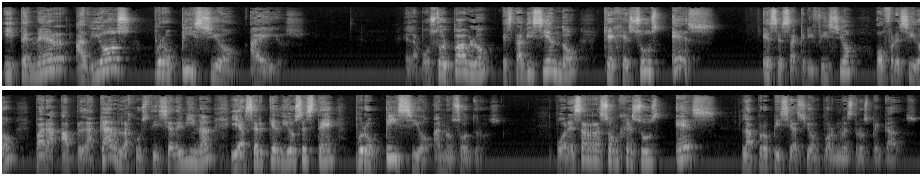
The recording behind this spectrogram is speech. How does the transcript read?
y tener a Dios propicio a ellos. El apóstol Pablo está diciendo que Jesús es ese sacrificio ofrecido para aplacar la justicia divina y hacer que Dios esté propicio a nosotros. Por esa razón Jesús es la propiciación por nuestros pecados.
